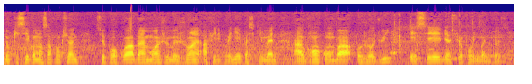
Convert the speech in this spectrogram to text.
Donc il sait comment ça fonctionne. C'est pourquoi ben moi je me joins à Philippe Régnier parce qu'il mène un grand combat aujourd'hui et c'est bien sûr pour une bonne cause.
